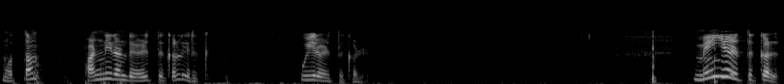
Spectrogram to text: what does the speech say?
மொத்தம் பன்னிரெண்டு எழுத்துக்கள் இருக்கு உயிரெழுத்துக்கள். மெய் எழுத்துக்கள்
